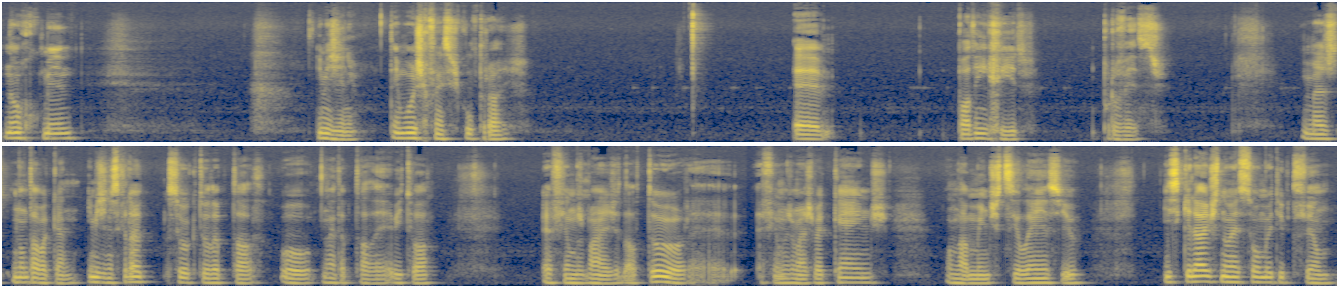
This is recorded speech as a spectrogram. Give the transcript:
Não recomendo Imaginem, tem boas referências culturais, uh, podem rir por vezes. Mas não está bacana. Imagina, se calhar sou eu que estou adaptado, ou não é adaptado, é habitual a filmes mais de autor, a, a filmes mais bacanos, onde há momentos de silêncio. E se calhar isto não é só o meu tipo de filme.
